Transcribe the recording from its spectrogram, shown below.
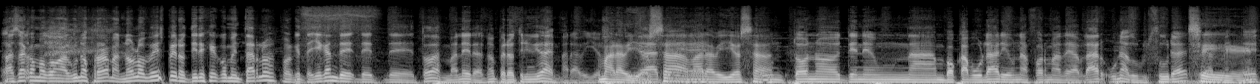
pasa como con algunos programas, no los ves, pero tienes que comentarlos porque te llegan de, de- de todas maneras, ¿no? Pero Trinidad es maravillosa. Maravillosa, Tiene maravillosa. Un tono, tiene una- un vocabulario, una forma de hablar, una dulzura Sí. realmente,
